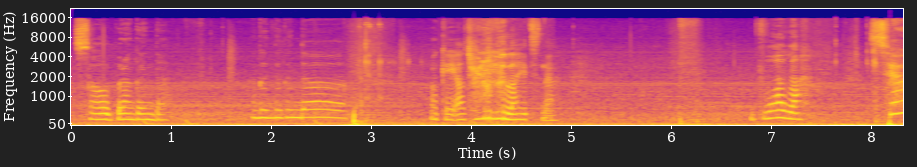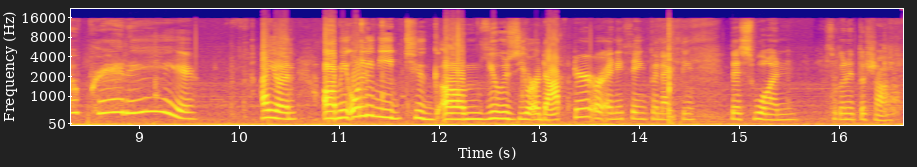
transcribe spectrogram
Sobrang ganda. Ang ganda-ganda. Okay, I'll turn on the lights na. Voila. So pretty! Ayun, um, you only need to um, use your adapter or anything connecting this one. So, ganito siya.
